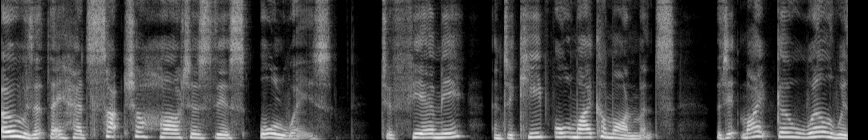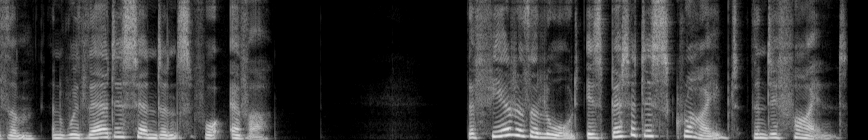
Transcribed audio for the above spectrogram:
Oh, that they had such a heart as this always, to fear me and to keep all my commandments, that it might go well with them and with their descendants for ever. The fear of the Lord is better described than defined,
